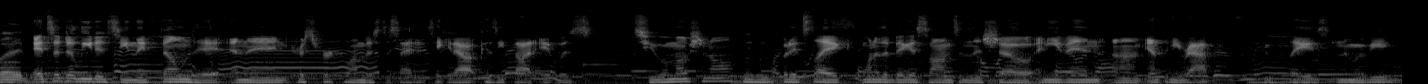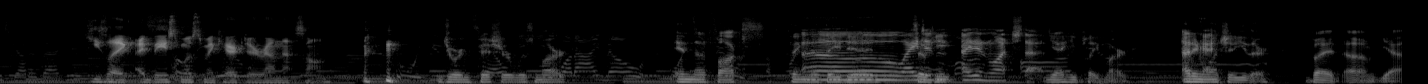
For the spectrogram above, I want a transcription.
but It's a deleted scene. They filmed it, and then Christopher Columbus decided to take it out because he thought it was too emotional. Mhm. But it's like one of the biggest songs in this show, and even um, Anthony Rapp, who plays in the movie, he's like, I based most of my character around that song. Jordan Fisher was Mark in the Fox thing that they did. Oh, I So didn't. he- I didn't watch that. Yeah, he played Mark. I didn't Okay. watch it either, but um, yeah.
